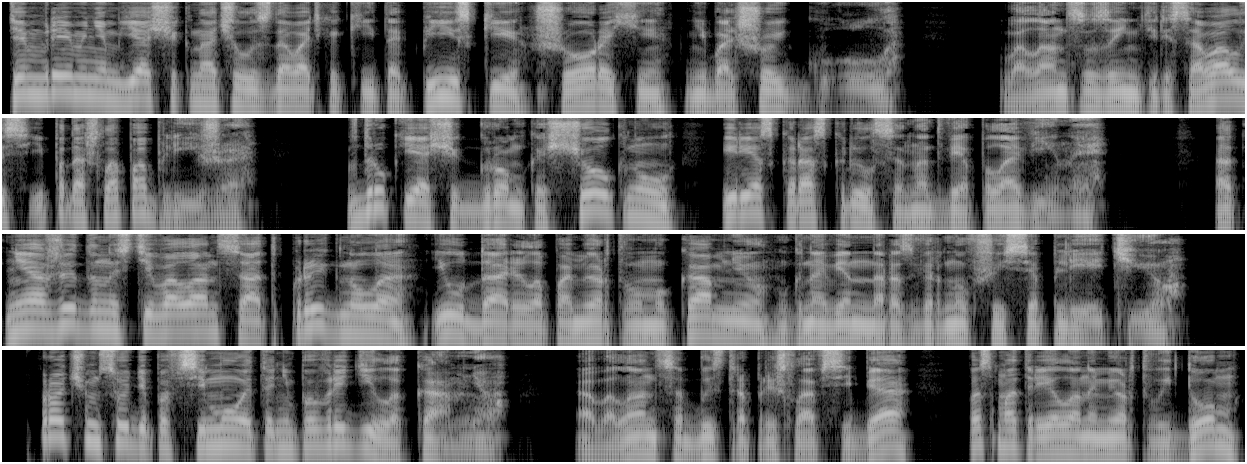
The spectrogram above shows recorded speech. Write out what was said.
Тем временем ящик начал издавать какие-то писки, шорохи, небольшой гул. Валанса заинтересовалась и подошла поближе. Вдруг ящик громко щелкнул и резко раскрылся на две половины — от неожиданности Валанса отпрыгнула и ударила по мертвому камню, мгновенно развернувшейся плетью. Впрочем, судя по всему, это не повредило камню, а Валанса быстро пришла в себя, посмотрела на мертвый дом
